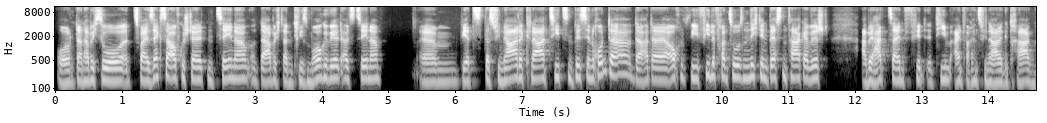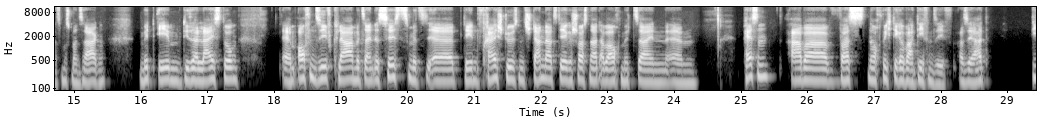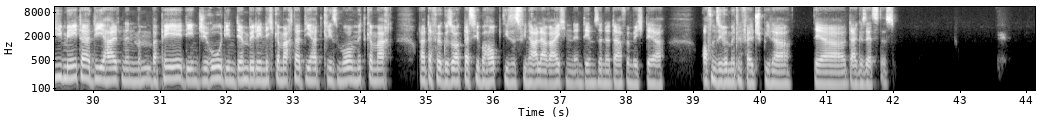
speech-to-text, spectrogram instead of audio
Und dann habe ich so zwei Sechser aufgestellt, einen Zehner und da habe ich dann Griezmann gewählt als Zehner. Ähm, jetzt das Finale, klar, zieht es ein bisschen runter. Da hat er auch wie viele Franzosen nicht den besten Tag erwischt, aber er hat sein Team einfach ins Finale getragen, das muss man sagen. Mit eben dieser Leistung. Ähm, offensiv klar mit seinen Assists, mit äh, den Freistößen, Standards, die er geschossen hat, aber auch mit seinen ähm, Pässen. Aber was noch wichtiger war, defensiv. Also er hat die Meter, die halt ein Mbappé, die ein Giroud, die ein Dembele nicht gemacht hat, die hat Griezmann mitgemacht und hat dafür gesorgt, dass sie überhaupt dieses Finale erreichen. In dem Sinne da für mich der offensive Mittelfeldspieler, der da gesetzt ist.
